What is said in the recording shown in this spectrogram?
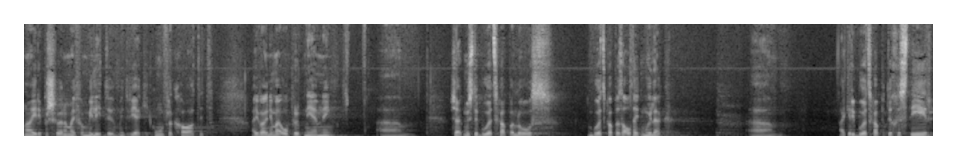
na hierdie persoon in my familie toe met wie ek die konflik gehad het. Hy wou nie my oproep neem nie. Ehm um, so ek moes die boodskappe los. 'n Boodskap is altyd moeilik. Ehm um, ek het die boodskappe toe gestuur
